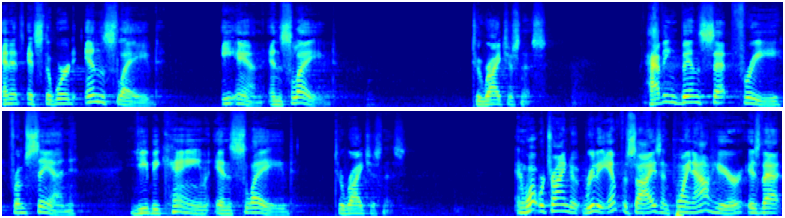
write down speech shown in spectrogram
And it, it's the word enslaved E N, enslaved to righteousness. Having been set free from sin, ye became enslaved to righteousness. And what we're trying to really emphasize and point out here is that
